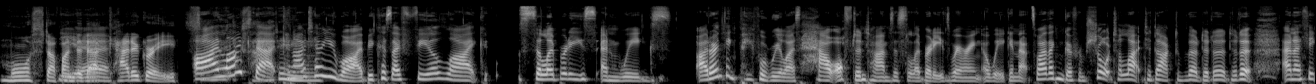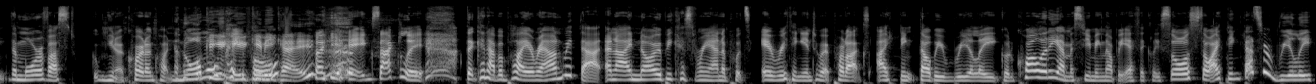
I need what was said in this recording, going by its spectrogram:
more stuff under Yeah. that category. I like that. Can I tell you why? Because I feel like celebrities and wigs. I don't think people realize how oftentimes a celebrity is wearing a wig, and that's why they can go from short to light to dark to da da da da. da. And I think the more of us, you know, quote unquote, normal you, people, Kimmy yeah, exactly, that can have a play around with that. And I know because Rihanna puts everything into her products, I think they'll be really good quality. I'm assuming they'll be ethically sourced. So I think that's a really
